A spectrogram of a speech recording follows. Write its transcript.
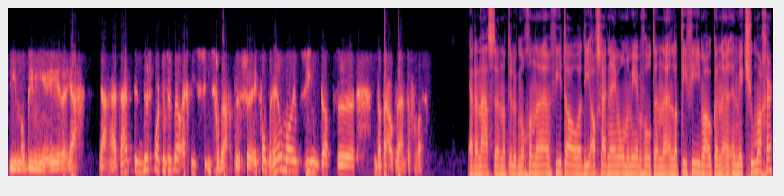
die hem op die manier eren. Ja, ja, het heeft de sport natuurlijk wel echt iets, iets gebracht. Dus ik vond het heel mooi om te zien dat, dat daar ook ruimte voor was. Ja, daarnaast uh, natuurlijk nog een, een, viertal die afscheid nemen. Onder meer bijvoorbeeld een, een Latifi, maar ook een, een Mick Schumacher.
